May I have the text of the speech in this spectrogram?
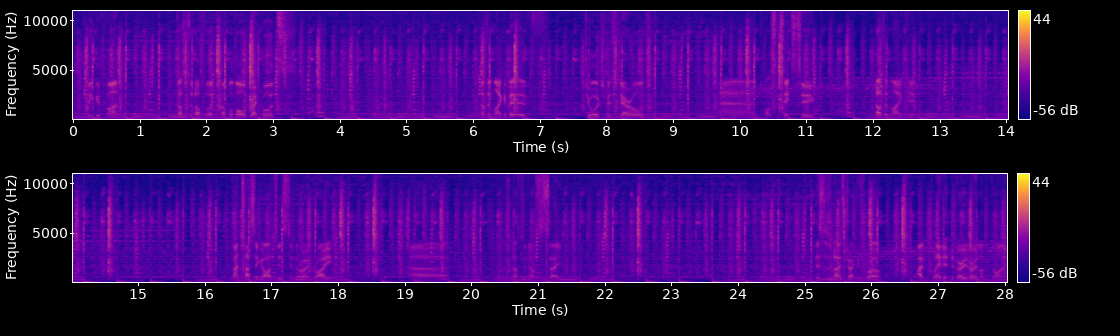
It's been good fun. Dusted off a couple of old records. Nothing like a bit of George Fitzgerald and Hot Since 82. Nothing like it. Fantastic artists in their own right. Uh, there's nothing else to say. This is a nice track as well. I haven't played it in a very, very long time.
